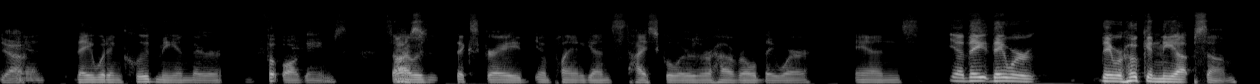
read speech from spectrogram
Yeah. And they would include me in their football games. So nice. I was in sixth grade, you know, playing against high schoolers or however old they were. And, you know, they, they were, they were hooking me up some,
